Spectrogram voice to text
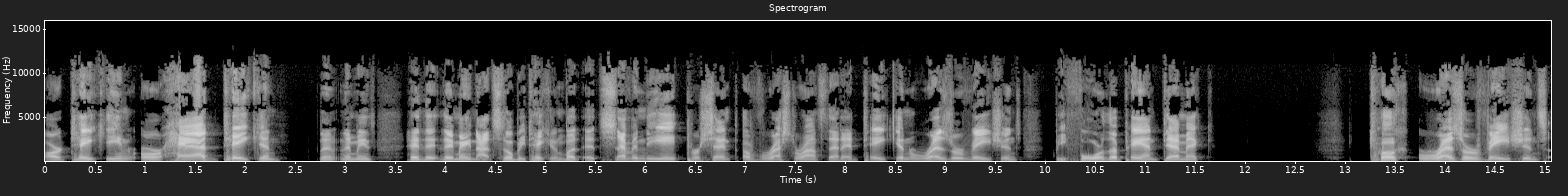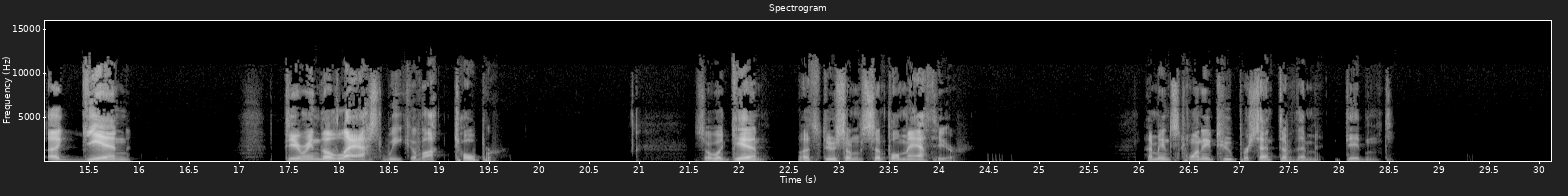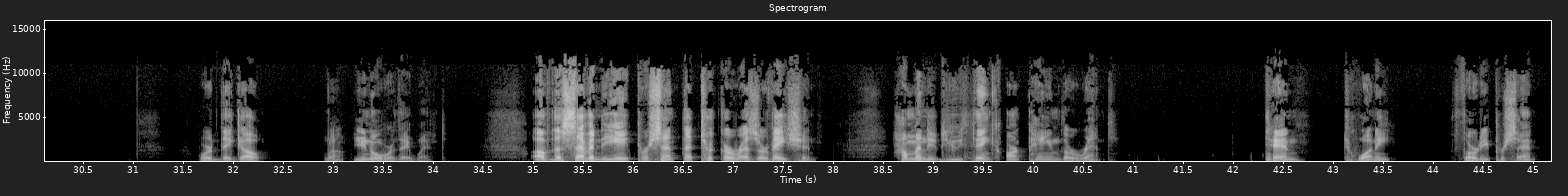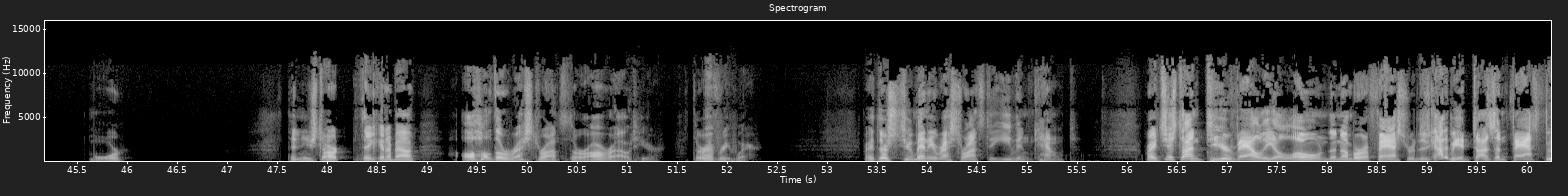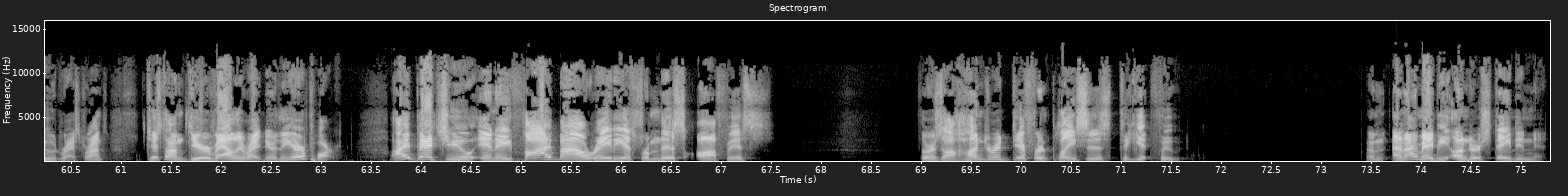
are taking or had taken that means hey they, they may not still be taken but it's 78% of restaurants that had taken reservations before the pandemic took reservations again during the last week of October. So, again, let's do some simple math here. That means 22% of them didn't. Where'd they go? Well, you know where they went. Of the 78% that took a reservation, how many do you think aren't paying their rent? 10, 20, 30% more? Then you start thinking about all the restaurants there are out here. They're everywhere. Right? There's too many restaurants to even count. Right? Just on Deer Valley alone, the number of fast food, there's got to be a dozen fast food restaurants just on Deer Valley right near the airport. I bet you in a five mile radius from this office, there's a hundred different places to get food. And, and I may be understating it.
